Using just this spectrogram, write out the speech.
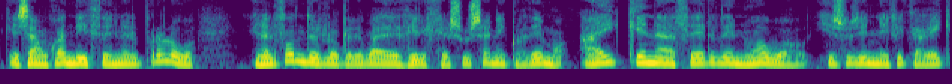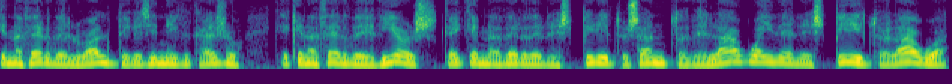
que San Juan dice en el prólogo, en el fondo es lo que le va a decir Jesús a Nicodemo. Hay que nacer de nuevo. Y eso significa que hay que nacer de lo alto. ¿Y qué significa eso? Que hay que nacer de Dios, que hay que nacer del Espíritu Santo, del agua y del Espíritu. El agua,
